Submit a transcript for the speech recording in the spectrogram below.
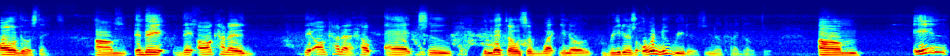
all of those things, um, and they they all kind of they all kind of help add to the mythos of what you know readers or new readers you know kind of go through. Um in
